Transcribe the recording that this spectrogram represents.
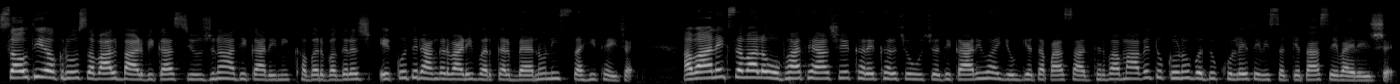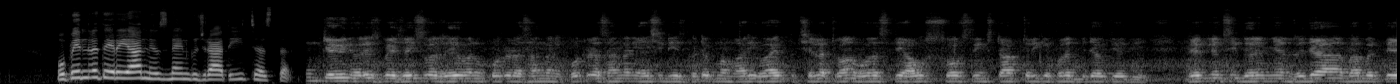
સૌથી અઘરો સવાલ બાળ વિકાસ યોજના અધિકારીની ખબર વગર જ એકોતેર આંગણવાડી વર્કર બહેનોની સહી થઈ જાય. આવા અનેક સવાલો ઊભા થયા છે. ખરેખર જો ઉચ્ચ અધિકારીઓ આ યોગ્ય તપાસ હાથ ધરવામાં આવે તો ઘણું બધું ખુલે તેવી શક્યતા સેવાઈ રહી છે. Upendra Teraiya, News Nine Gujarati, Jasdan. હું કેવિન હરેશભાઈ જયસ્વર રહેવાનું કોટડા સાંગાણી. કોટડા સાંગાણી આઈસીડીએસ ઘટકમાં મારી વાઇફ છેલ્લા ત્રણ વર્ષથી આઉટસોર્સિંગ સ્ટાફ તરીકે ફરજ બજાવતી હતી. પ્રેગ્નન્સી દરમિયાન રજા બાબતે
